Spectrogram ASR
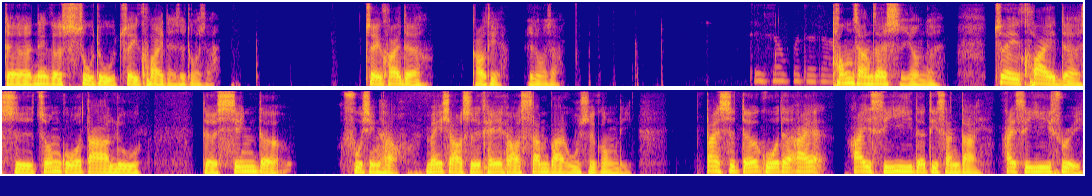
的那个速度最快的是多少？最快的高铁是多少？通常在使用的最快的是中国大陆的新的复兴号，每小时可以跑三百五十公里。但是德国的 I ICE 的第三代 ICE Three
